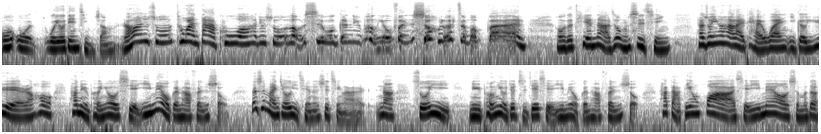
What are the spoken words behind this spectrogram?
我我我有点紧张，然后他就说突然大哭哦，他就说老师，我跟女朋友分手了，怎么办？我的天哪，这种事情，他说因为他来台湾一个月，然后他女朋友写 email 跟他分手，那是蛮久以前的事情啦。那所以女朋友就直接写 email 跟他分手，他打电话写 email 什么的，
